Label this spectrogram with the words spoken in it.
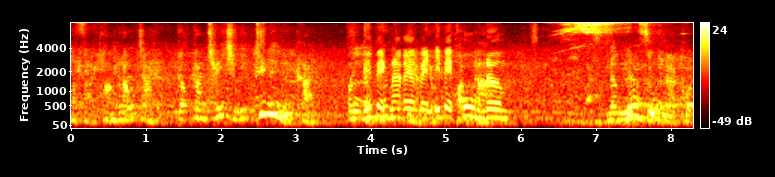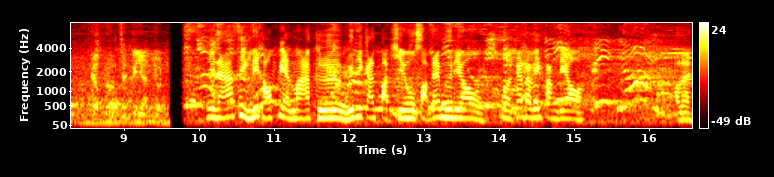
ภาษานความเร้าใจกับการใช้ชีวิตที่ไม่เหมือนใครไปดิสเบรกหน้าก็ยังเป็นดิสเบรกคู่เหมือนเดิมนำหน้าสู่อนาคตกับรถจักรยานยนต์นี่นะสิ่งที่เขาเปลี่ยนมาคือวิธีการปรับชิลปรับได้มือเดียว เปิดแค่สวิตช์ฝั่งเดียว เอาเลย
